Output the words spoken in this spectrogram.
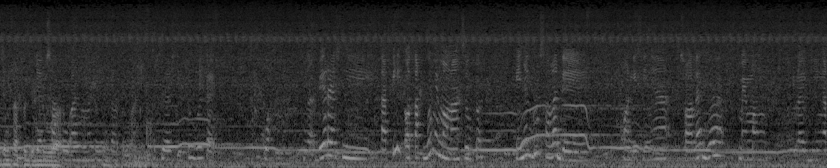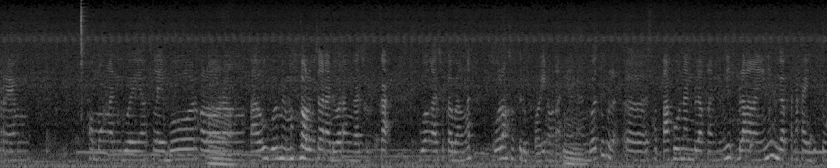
Jam satu, jam jam dua. satuan masih jam satuan. Terus dari situ gue kayak wah nggak beres nih. Tapi otak gue memang langsung ke kayaknya gue salah deh kondisinya. Soalnya gue memang lagi ngerem omongan gue yang selebor. Kalau Ah. orang tahu gue memang kalau misalnya ada orang nggak suka gue nggak suka banget gue langsung to the point orangnya. Hmm. nah gue tuh eh, setahunan belakang ini belakangan ini nggak pernah kayak gitu.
